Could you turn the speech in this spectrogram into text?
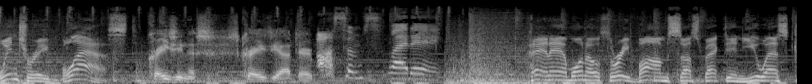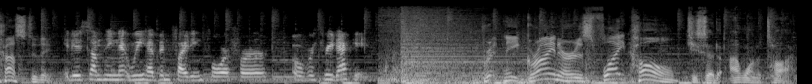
Wintry blast. Craziness. It's crazy out there. Awesome sledding. Pan Am 103 bomb suspect in U.S. custody. It is something that we have been fighting for for over three decades. Brittney Griner's flight home. She said, I want to talk.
